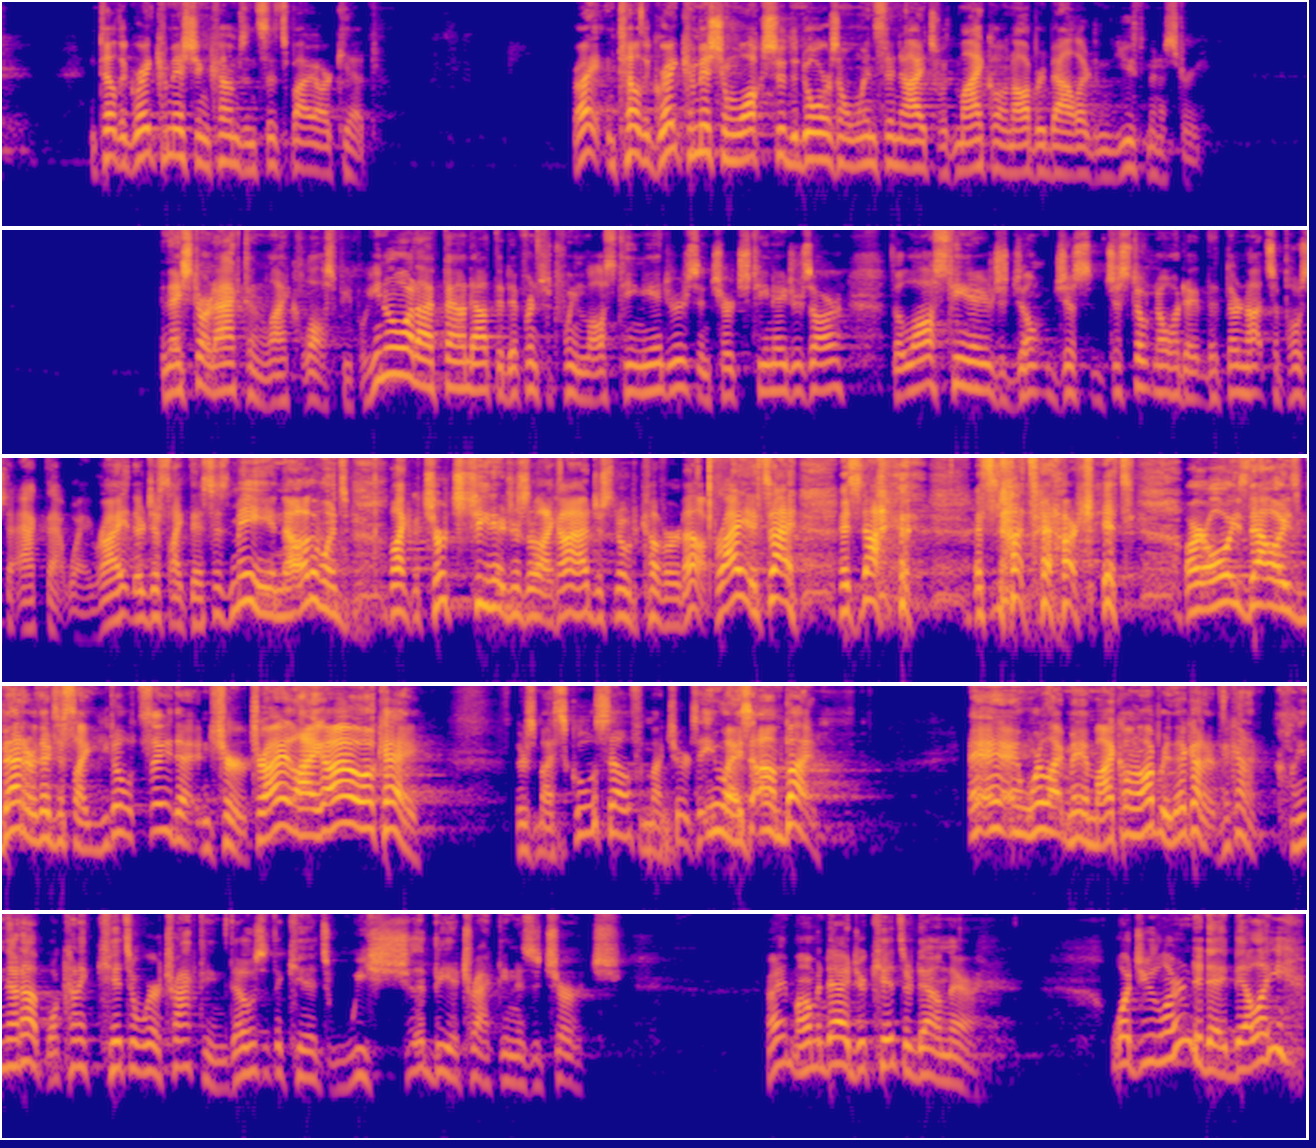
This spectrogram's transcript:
until the Great Commission comes and sits by our kid. Right? Until the Great Commission walks through the doors on Wednesday nights with Michael and Aubrey Ballard in the youth ministry. And they start acting like lost people. You know what I found out the difference between lost teenagers and church teenagers are? The lost teenagers don't just, just don't know that they're not supposed to act that way, right? They're just like, this is me. And the other ones, like the church teenagers, are like, oh, I just know to cover it up, right? It's not, it's not, It's not that our kids are always that always better. They're just like, you don't say that in church, right? Like, oh, okay. There's my school self and my church. Anyways, um, but and, and we're like, man, Michael and Aubrey, they gotta, they gotta clean that up. What kind of kids are we attracting? Those are the kids we should be attracting as a church. Right? Mom and dad, your kids are down there. What'd you learn today, Billy?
